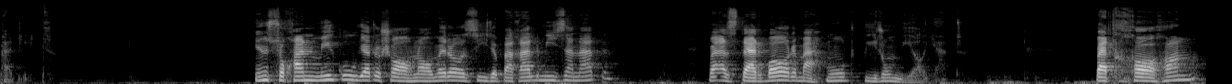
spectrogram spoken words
پدید. این سخن می‌گوید و شاهنامه را زیر بغل می‌زند. و از دربار محمود بیرون می آید بدخواهان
